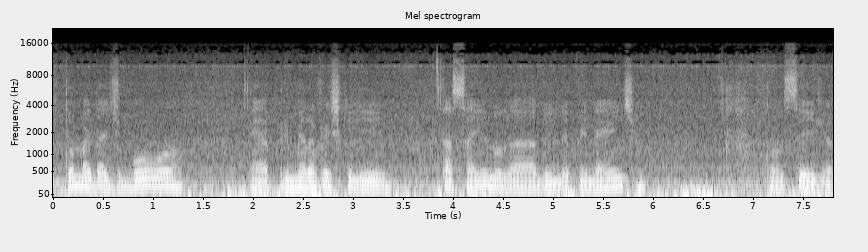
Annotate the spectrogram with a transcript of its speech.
que tem uma idade boa. É a primeira vez que ele está saindo da, do Independente. Então, ou seja,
